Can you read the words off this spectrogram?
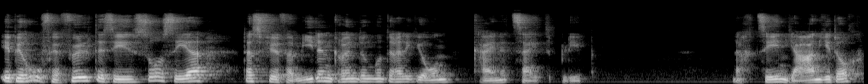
Ihr Beruf erfüllte sie so sehr, dass für Familiengründung und Religion keine Zeit blieb. Nach zehn Jahren jedoch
